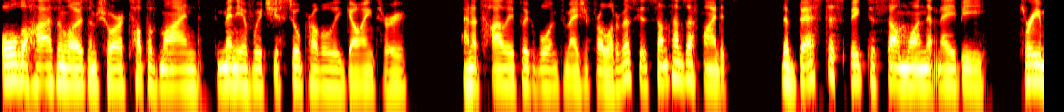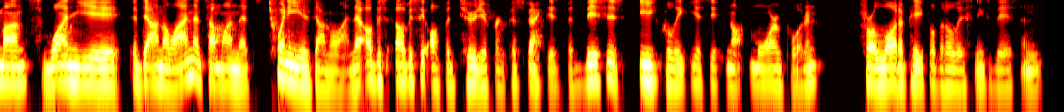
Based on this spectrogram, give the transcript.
All the highs and lows, I'm sure, are top of mind, many of which you're still probably going through. And it's highly applicable information for a lot of us because sometimes I find it's the best to speak to someone that maybe three months, one year down the line than someone that's 20 years down the line. They obviously, obviously offered two different perspectives, but this is equally, yes, if not more important for a lot of people that are listening to this. And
